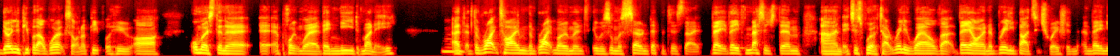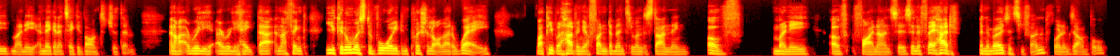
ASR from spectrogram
the only people that works on are people who are almost in a, a point where they need money mm. at, at, the right time, the right moment. It was almost serendipitous that they they've messaged them and it just worked out really well that they are in a really bad situation and they need money and they're going to take advantage of them. And I really, I really hate that. And I think you can almost avoid and push a lot of that away by people having a fundamental understanding of money, of finances. And if they had an emergency fund, for an example,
